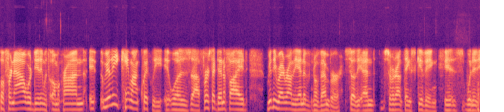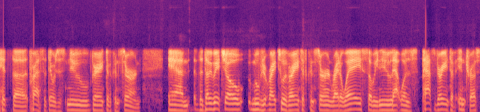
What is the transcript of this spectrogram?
But for now, we're dealing with Omicron. It really came on quickly. It was uh, first identified really right around the end of November. So the end, sort of around Thanksgiving, is when it hit the press that there was this new variant of concern. And the WHO moved it right to a variant of concern right away. So we knew that was past variant of interest.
